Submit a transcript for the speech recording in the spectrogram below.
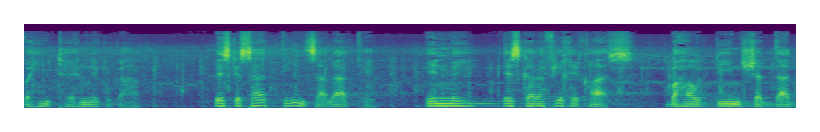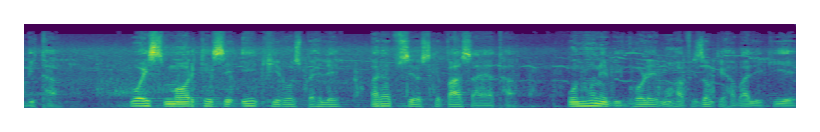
وہیں ٹھہرنے کو کہا۔ اس کے ساتھ تین سالات تھے۔ ان میں اس کا رفیق خاص بہاؤدین شداد بھی تھا۔ وہ اس مورکے سے ایک ہی روز پہلے عرب سے اس کے پاس آیا تھا۔ انہوں نے بھی گھوڑے محافظوں کے حوالے کیے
